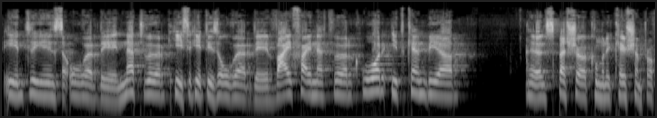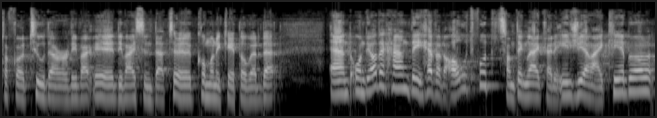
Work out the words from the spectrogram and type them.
It is over the network, it is over the Wi Fi network, or it can be a uh, special communication protocol to their devi- uh, devices that uh, communicate over that. And on the other hand, they have an output, something like an HDMI cable,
